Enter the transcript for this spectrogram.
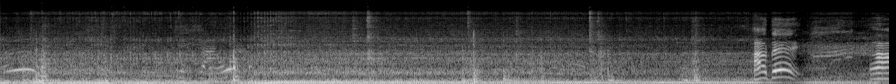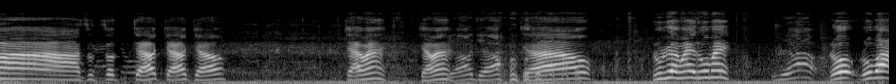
เออศุกร์เสาร์อะอาเต้ อ่าสุดสุดๆแจ๋วแจ๋วแจ๋วแจ๋วไหมแจ๋วไหมเดี๋ยวเดี๋ยวแจ๋วรู้เรื่องไหมรู้ไหม เดี๋ยวรู้รู้ป่ะ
